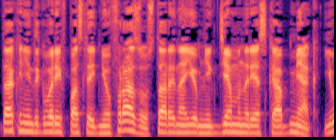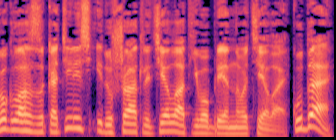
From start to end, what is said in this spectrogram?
Так и не договорив последнюю фразу, старый наемник-демон резко обмяк. Его глаза закатились, и душа отлетела от его бренного тела. «Куда?»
